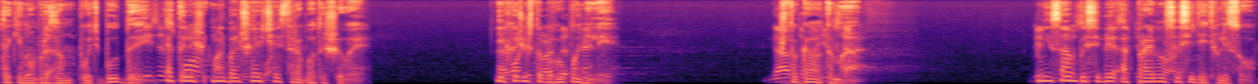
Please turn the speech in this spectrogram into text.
Таким образом, путь Будды — это лишь небольшая часть работы Шивы. Я хочу, чтобы вы поняли, что Гаутама не сам по себе отправился сидеть в лесу.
